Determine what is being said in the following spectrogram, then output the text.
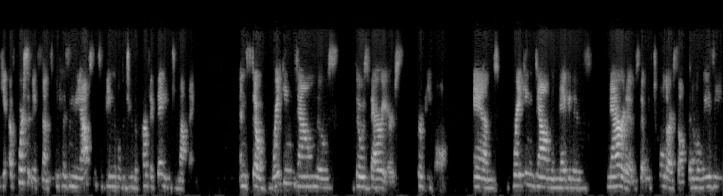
yeah, of course it makes sense because in the absence of being able to do the perfect thing you do nothing. And so breaking down those those barriers for people and breaking down the negative narratives that we've told ourselves that I'm a lazy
